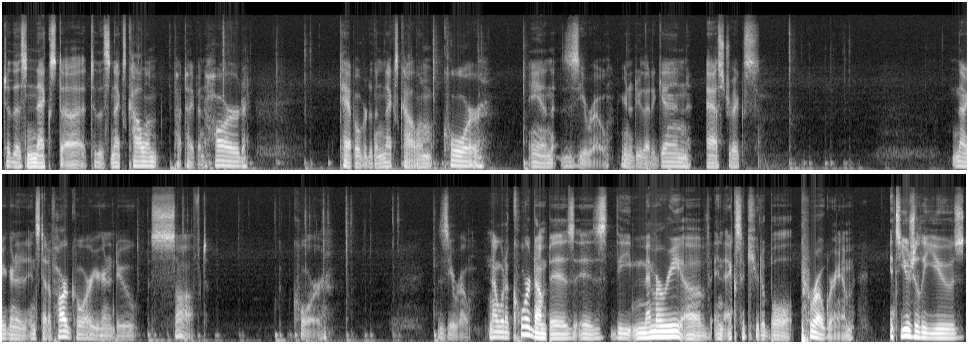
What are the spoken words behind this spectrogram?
to this next uh, to this next column. Type in hard. Tab over to the next column, core, and zero. You're gonna do that again. Asterisk. Now you're gonna instead of hardcore, you're gonna do soft core zero. Now what a core dump is, is the memory of an executable program. It's usually used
